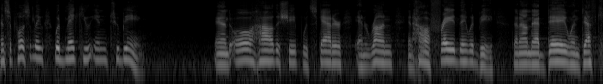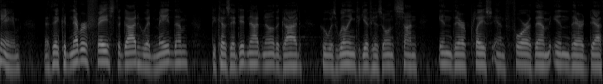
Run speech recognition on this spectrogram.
and supposedly would make you into being. And oh, how the sheep would scatter and run, and how afraid they would be that on that day when death came, that they could never face the God who had made them because they did not know the God who was willing to give his own Son in their place and for them in their death,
